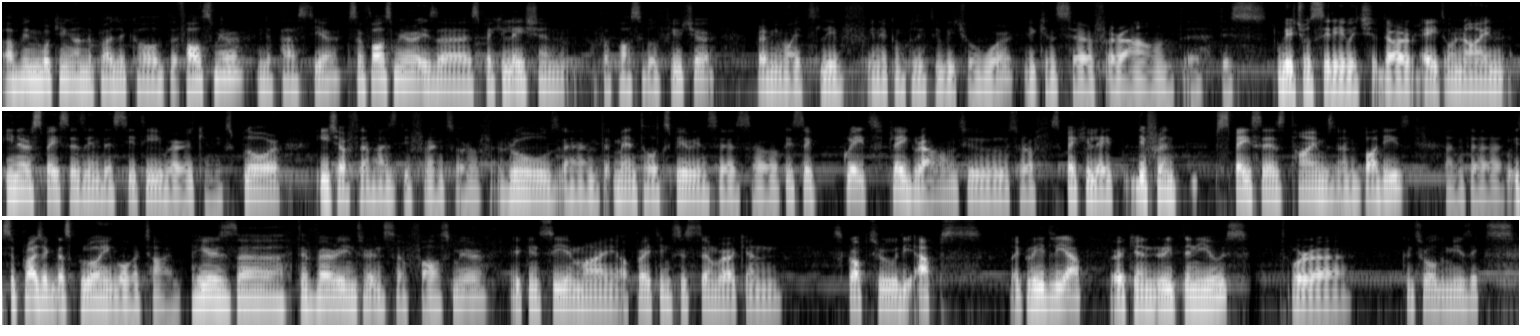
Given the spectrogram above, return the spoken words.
I've been working on the project called False Mirror in the past year. So False Mirror is a speculation of a possible future where we might live in a completely virtual world. You can surf around uh, this virtual city, which there are eight or nine inner spaces in the city where you can explore. Each of them has different sort of rules and mental experiences. So it's a great playground to sort of speculate different spaces, times and bodies. And uh, it's a project that's growing over time. Here's uh, the very entrance of False Mirror. You can see in my operating system where I can scrub through the apps, like Readly app, where I can read the news or uh, control the musics.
